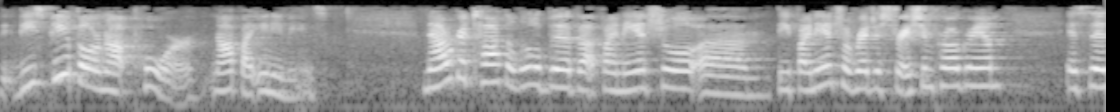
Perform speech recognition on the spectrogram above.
th these people are not poor, not by any means. Now we're going to talk a little bit about financial, um, the financial registration program. It says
